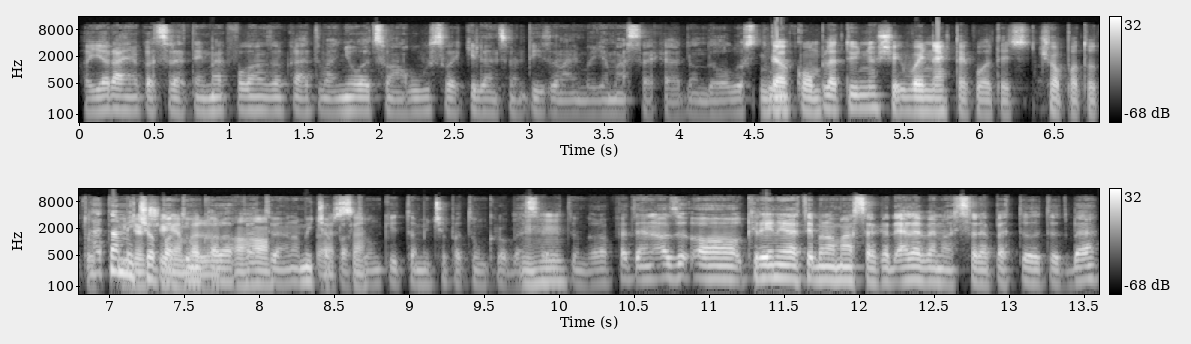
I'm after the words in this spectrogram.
ha arányokat szeretnénk megfogalmazni, akkor általában 80-20 vagy 90-10 arányban, hogy a Mastercardon dolgoztunk. De a komplet ügynökség, vagy nektek volt egy csapatotok? Hát a mi csapatunk belül? alapvetően, Aha, a mi persze. csapatunk, itt a mi csapatunkról mhm. beszéltünk uh-huh. alapvetően. Az, a Crane életében a Mastercard eleve nagy szerepet töltött be,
